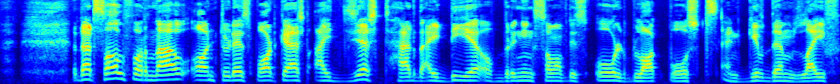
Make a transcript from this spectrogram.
That's all for now on today's podcast. I just had the idea of bringing some of these old blog posts and give them life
